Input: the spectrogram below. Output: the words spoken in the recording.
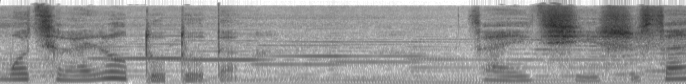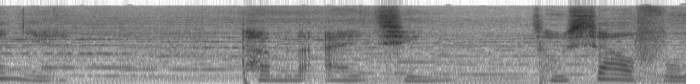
摸起来肉嘟嘟的，在一起十三年，他们的爱情从校服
